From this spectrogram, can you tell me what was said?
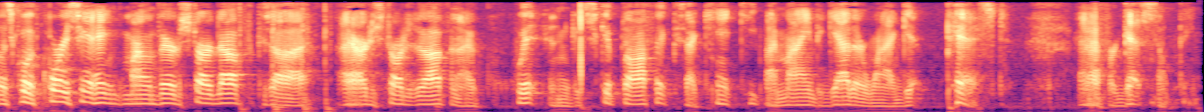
Let's go with Corey Sandhagen, Marlon Vera to start it off because uh, I already started it off and I quit and skipped off it because I can't keep my mind together when I get pissed and I forget something.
